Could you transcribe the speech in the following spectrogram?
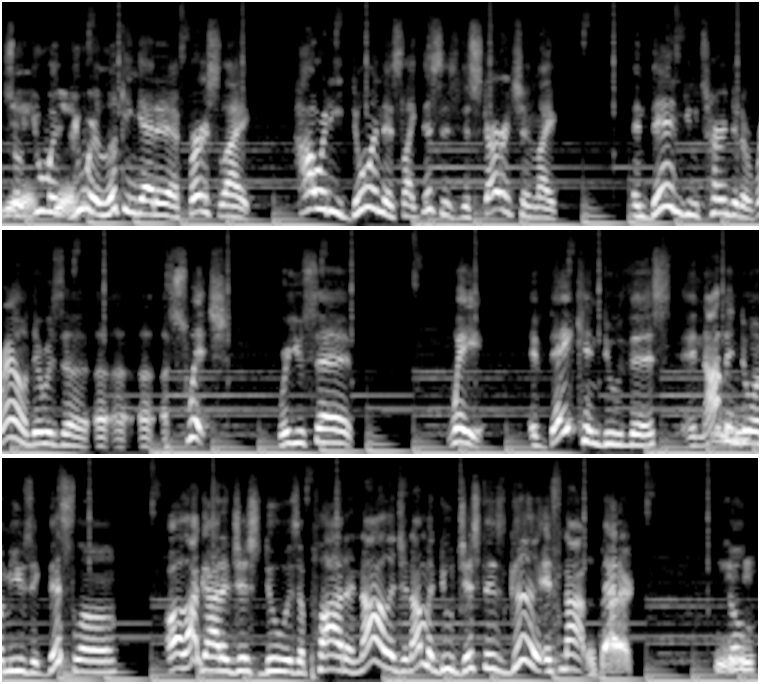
Yeah, so you were yeah. you were looking at it at first like how are they doing this? Like this is discouraging like and then you turned it around. There was a a, a, a switch where you said, "Wait, if they can do this and I've been mm-hmm. doing music this long, all I gotta just do is apply the knowledge and I'm gonna do just as good, if not better. Mm-hmm. So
